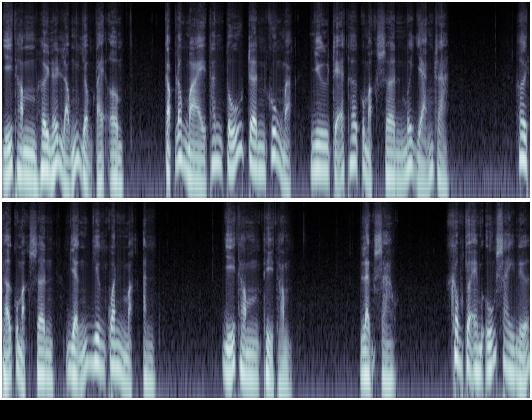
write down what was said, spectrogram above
Dĩ thâm hơi nới lỏng vòng tay ôm. Cặp lông mày thanh tú trên khuôn mặt như trẻ thơ của mặt sơn mới giãn ra. Hơi thở của mặt sơn vẫn dương quanh mặt anh. Dĩ thầm thì thầm. Lần sau, không cho em uống say nữa.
